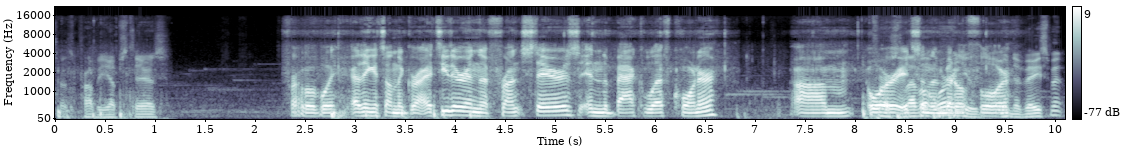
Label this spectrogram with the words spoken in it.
So it's probably upstairs. Probably. I think it's on the ground. It's either in the front stairs, in the back left corner, um, or First it's level? in the middle floor. In the basement?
